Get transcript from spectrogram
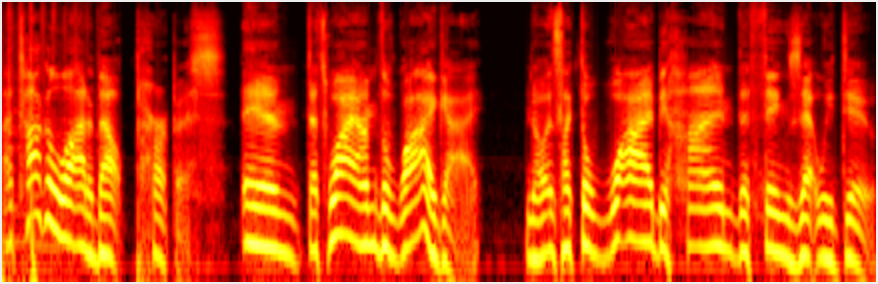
I talk a lot about purpose, and that's why I'm the why guy. You know, it's like the why behind the things that we do.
